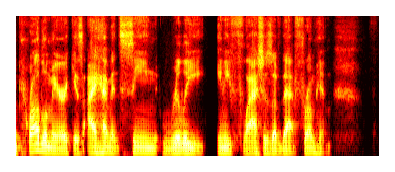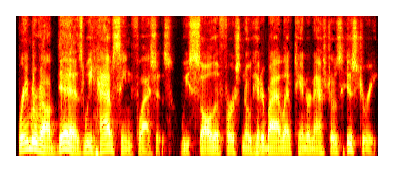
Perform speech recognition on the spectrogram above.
problem, Eric, is I haven't seen really any flashes of that from him. Framber Valdez, we have seen flashes. We saw the first no hitter by a left hander in Astros history.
